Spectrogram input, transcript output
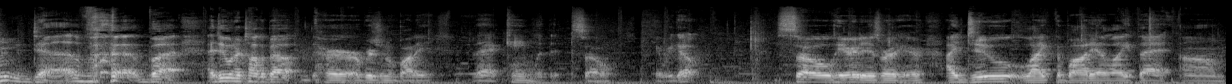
duh, but I do want to talk about her original body that came with it. So here we go. So here it is right here. I do like the body. I like that, um,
